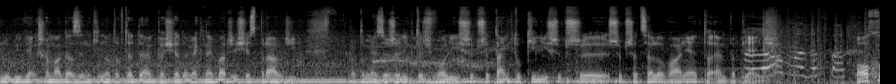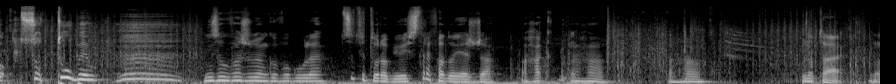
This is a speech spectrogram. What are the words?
lubi większe magazynki, no to wtedy MP7 jak najbardziej się sprawdzi. Natomiast jeżeli ktoś woli szybszy time to kill i szybszy, szybsze celowanie, to MP5. Oho, co tu był? Nie zauważyłem go w ogóle. Co ty tu robiłeś? Strefa dojeżdża. Aha, aha, aha. No tak, no,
